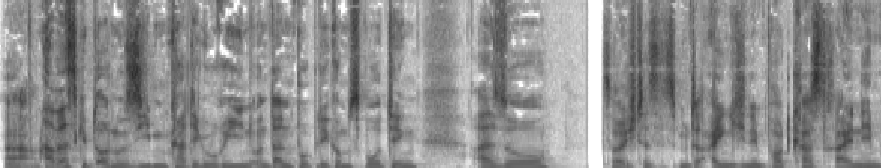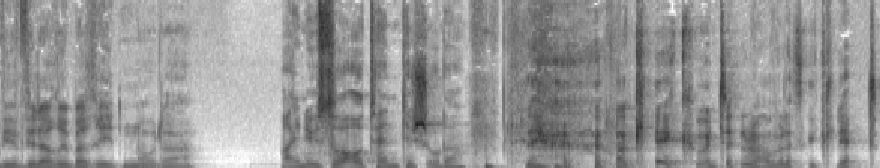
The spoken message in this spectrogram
Ah, okay. Aber es gibt auch nur sieben Kategorien und dann Publikumsvoting. Also. Soll ich das jetzt mit eigentlich in den Podcast reinnehmen, wie wir darüber reden, oder? Nein, ist so authentisch, oder? okay, gut, dann haben wir das geklärt.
